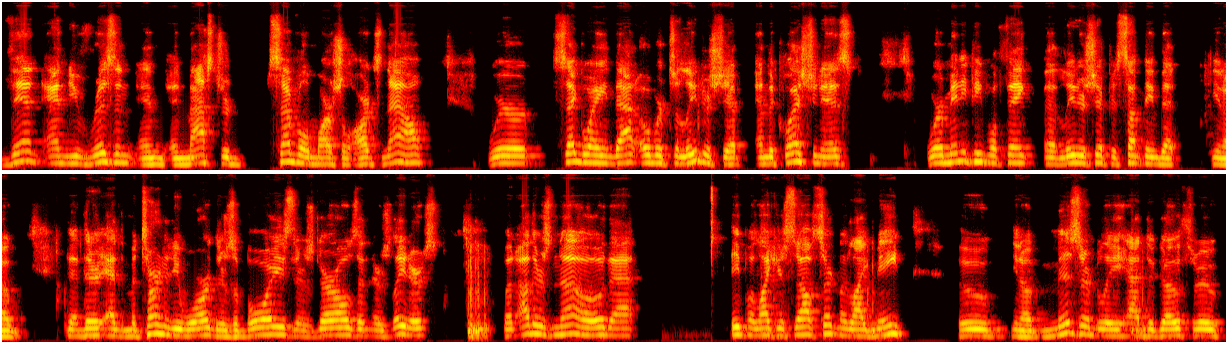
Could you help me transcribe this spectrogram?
Then, and you've risen and, and mastered several martial arts. Now we're segueing that over to leadership. And the question is where many people think that leadership is something that, you know, that they're at the maternity ward, there's a boys, there's girls, and there's leaders. But others know that people like yourself, certainly like me, who you know miserably had to go through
